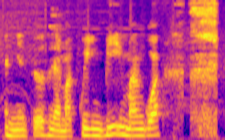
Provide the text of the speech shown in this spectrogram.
Y entonces se llama Queen Bee Mangua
